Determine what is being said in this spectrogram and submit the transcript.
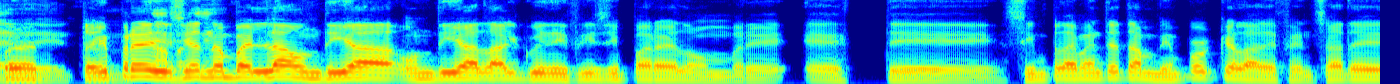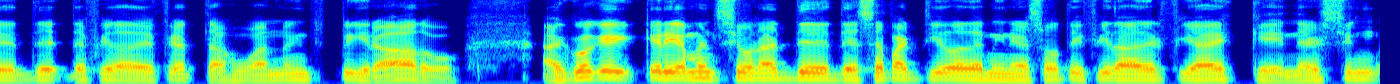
estoy prediciendo en verdad un día, un día largo y difícil para el hombre. Este, simplemente también porque la defensa de, de, de Filadelfia está jugando inspirado. Algo que quería mencionar de, de ese partido de Minnesota y Filadelfia es que Nelson,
